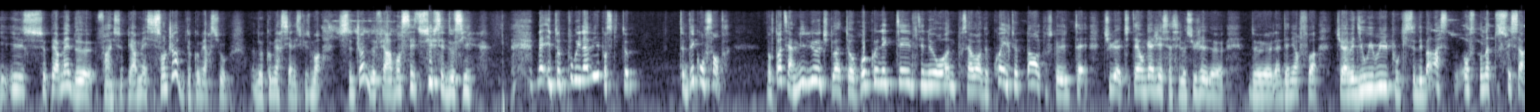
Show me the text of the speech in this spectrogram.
il, se permet de, enfin il se permet, c'est son job de commerciaux, de commercial, excuse-moi, ce job de faire avancer, de suivre ses dossiers. Mais il te pourrit la vie parce qu'il te déconcentre. Donc toi, tu es à milieu, tu dois te reconnecter tes neurones pour savoir de quoi il te parle, parce que tu t'es engagé, ça c'est le sujet de, la dernière fois. Tu avais dit oui, oui, pour qu'il se débarrasse. On, a tous fait ça.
